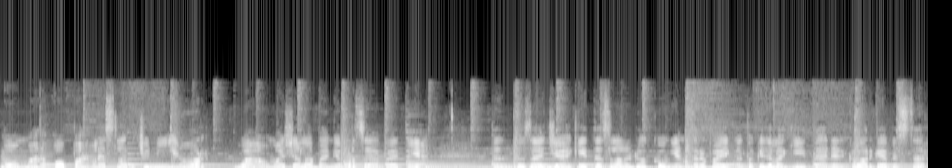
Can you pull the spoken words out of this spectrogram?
Omah Opah Leslar Junior. Wow, Masya Allah bangga persahabat ya. Tentu saja kita selalu dukung yang terbaik untuk idola kita dan keluarga besar.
